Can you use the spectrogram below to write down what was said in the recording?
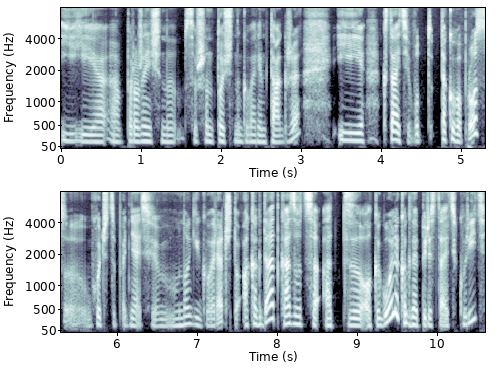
и э, про женщину совершенно точно говорим так же. И, кстати, вот такой вопрос э, хочется поднять. Многие говорят, что а когда отказываться от алкоголя, когда перестать курить?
